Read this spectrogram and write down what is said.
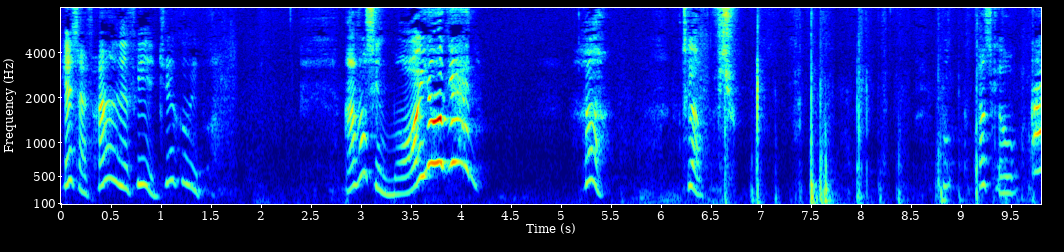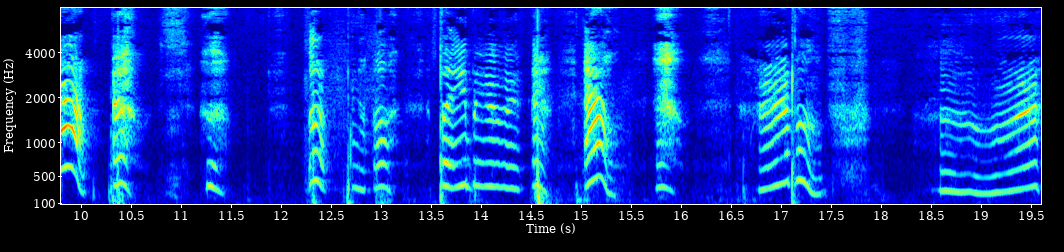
Yes, I finally defeated Jigglypuff. I'm watching Mario again? Huh. Let's go. Phew. Let's go. Ow! Ow! Ugh. Ugh. Ugh. Bang, bang, bang. Ow! Ow! Ah, boom. Ah,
